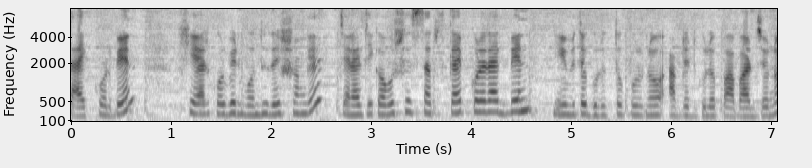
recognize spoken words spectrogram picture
লাইক করবেন শেয়ার করবেন বন্ধুদের সঙ্গে। চ্যানেলটিকে অবশ্যই সাবস্ক্রাইব করে রাখবেন, নিয়মিত গুরুত্বপূর্ণ আপডেটগুলো পাওয়ার জন্য।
